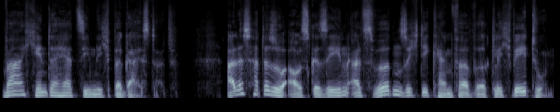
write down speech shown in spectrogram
war ich hinterher ziemlich begeistert. Alles hatte so ausgesehen, als würden sich die Kämpfer wirklich wehtun.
